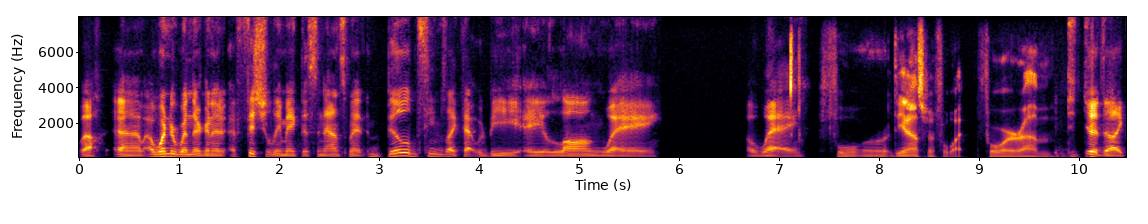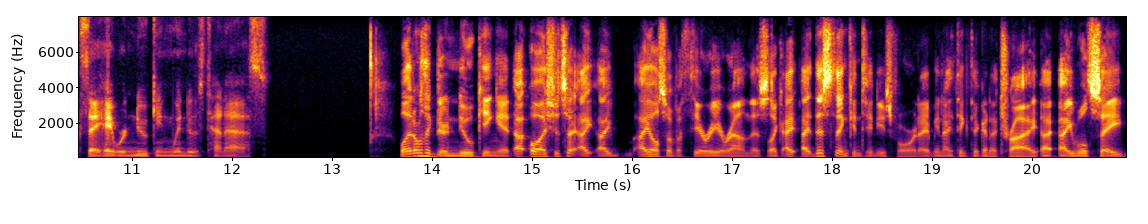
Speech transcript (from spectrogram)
Well, uh, I wonder when they're going to officially make this announcement. Build seems like that would be a long way away. For the announcement for what? For um to, to, like say hey we're nuking windows 10 S well i don't think they're nuking it. Uh, well i should say I, I i also have a theory around this. Like i, I this thing continues forward. I mean i think they're going to try. I, I will say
